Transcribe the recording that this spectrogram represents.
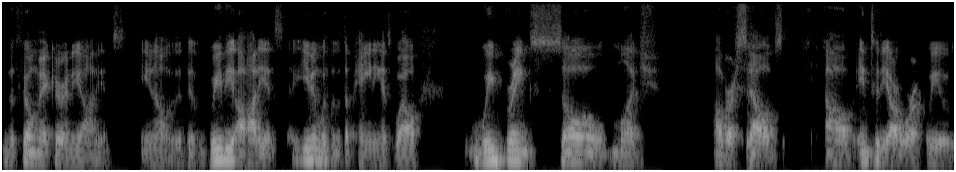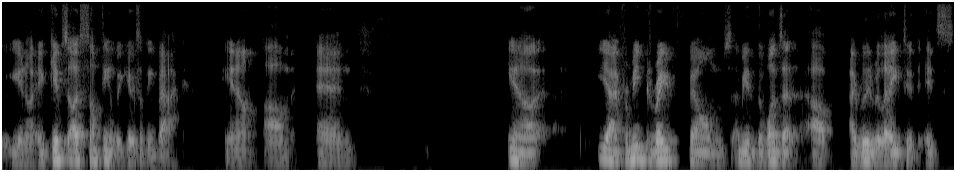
the filmmaker and the audience. You know, the, we the audience, even with, with the painting as well, we bring so much of ourselves uh, into the artwork. We, you know, it gives us something, and we give something back. You know, um, and you know, yeah, for me, great films. I mean, the ones that uh, I really relate to. It's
